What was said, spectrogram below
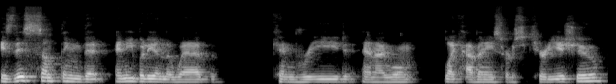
is this something that anybody on the web can read and I won't like have any sort of security issue?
